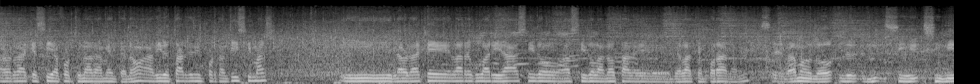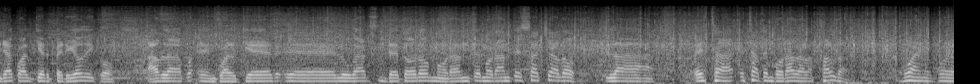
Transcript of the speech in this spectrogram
la verdad que sí, afortunadamente, ¿no? Ha habido tardes importantísimas y la verdad que la regularidad ha sido, ha sido la nota de, la temporada. vamos, si, mira cualquier periódico, habla en cualquier eh, lugar de toros, Morante, Morante se ha echado la, esta, esta temporada a la espalda. Bueno, pues,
